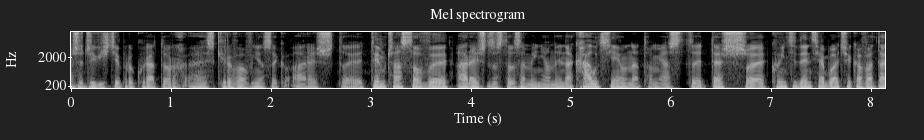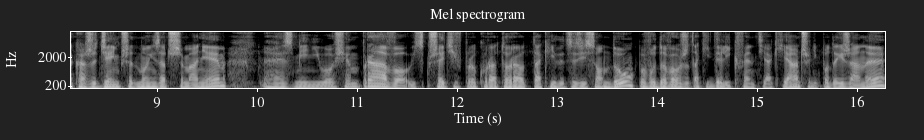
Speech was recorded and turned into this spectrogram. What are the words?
Rzeczywiście prokurator skierował wniosek o areszt tymczasowy. Areszt został zamieniony na kaucję, natomiast też koincydencja była ciekawa taka, że dzień przed moim zatrzymaniem zmieniło się prawo i sprzeciw prokuratora od takiej decyzji sądu powodował, że taki delikwent jak ja, czyli podejrzany,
